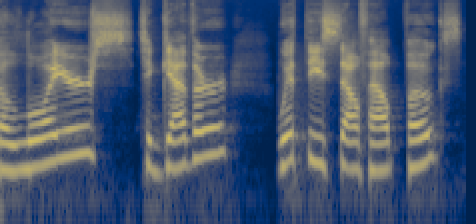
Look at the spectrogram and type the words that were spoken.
the lawyers together with these self-help folks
